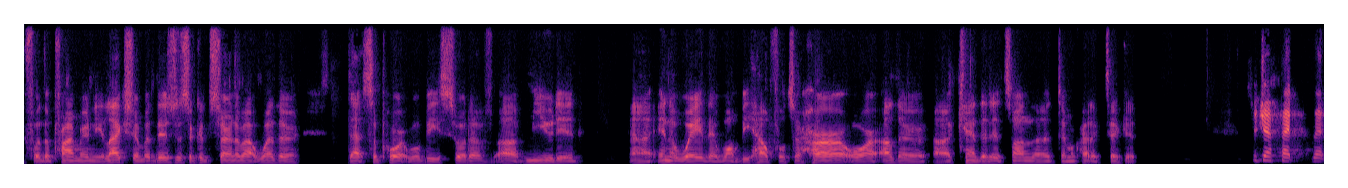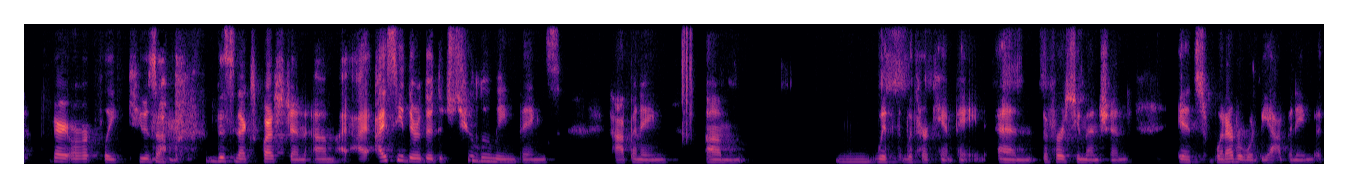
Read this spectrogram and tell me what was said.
for the primary in the election but there's just a concern about whether that support will be sort of uh, muted uh, in a way that won't be helpful to her or other uh, candidates on the democratic ticket so jeff that that very artfully cues up this next question um, I, I, see there, there the two looming things happening um, with with her campaign. And the first you mentioned, it's whatever would be happening with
